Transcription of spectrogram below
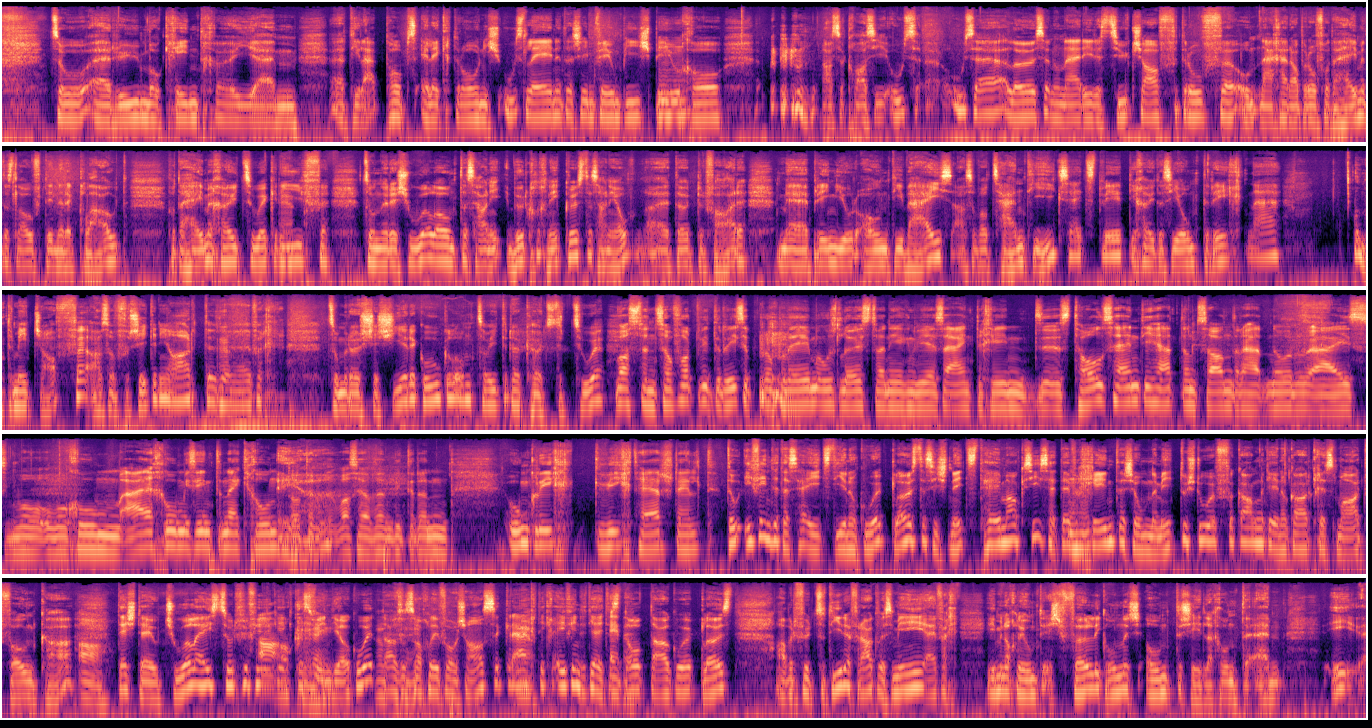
zu äh, Räumen, wo die Kinder können, ähm, äh, die Laptops elektronisch auslehnen, das ist im Filmbeispiel gekommen. Also quasi aus, äh, auslösen und dann ihr Zeug schaffen drauf und nachher aber auch von daheim, das läuft in einer Cloud, von daheim können zugreifen zu einer Schule und das habe ich wirklich nicht gewusst, das habe ich auch äh, dort erfahren. Man Bring Your Own Device, also wo das Handy eingesetzt wird, die können das in Unterricht nehmen und damit arbeiten, also verschiedene Arten, äh, einfach zum Recherchieren, Google und so weiter, da gehört es dazu. Was dann sofort wieder riesen Probleme auslöst, wenn irgendwie das eine Kind ein tolles Handy hat und das andere hat nur eins, wo, wo kaum, eigentlich kaum ins Internet kommt, Ja. oder was ja dann wieder ein Ungleich Ungleichgewicht herstellt? Du, ich finde, das haben jetzt die noch gut gelöst. Das war nicht das Thema. Gewesen. Es hat einfach Kinder schon um eine Mittelstufe gegangen, die noch gar kein Smartphone gehabt. Ah. Dann stellt die Schule eins zur Verfügung. Ah, okay. Das finde ich auch gut. Also so ein bisschen von Chancengerechtigkeit. Ich finde, die haben das Eben. total gut gelöst. Aber für zu deiner Frage, was mich einfach immer noch ein bisschen ist völlig unter- unterschiedlich. Und ähm,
